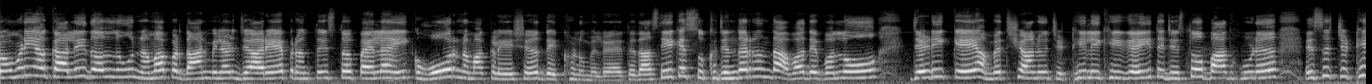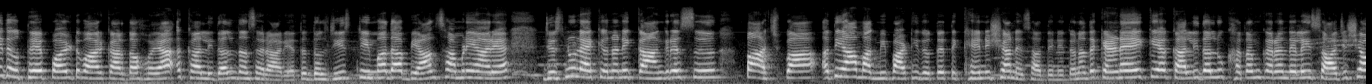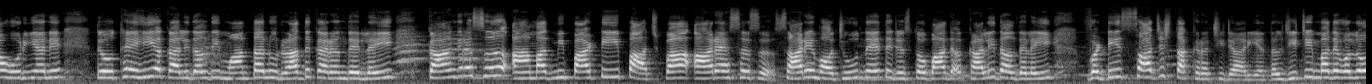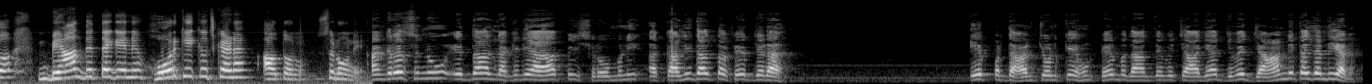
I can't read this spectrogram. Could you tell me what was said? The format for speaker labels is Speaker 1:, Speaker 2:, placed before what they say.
Speaker 1: ਸ਼੍ਰੋਮਣੀ ਅਕਾਲੀ ਦਲ ਨੂੰ ਨਵਾਂ ਪ੍ਰਧਾਨ ਮਿਲਣ ਜਾ ਰਿਹਾ ਹੈ, ਪਰੰਤੂ ਇਸ ਤੋਂ ਪਹਿਲਾਂ ਹੀ ਇੱਕ ਹੋਰ ਨਵਾਂ ਕਲੇਸ਼ ਦੇਖਣ ਨੂੰ ਮਿਲ ਰਿਹਾ ਹੈ। ਤੇ ਦੱਸਦੀਏ ਕਿ ਸੁਖਜਿੰਦਰ ਰੰਧਾਵਾ ਦੇ ਵੱਲੋਂ ਜਿਹੜੀ ਕਿ ਅਮਿਤ ਸ਼ਾਹ ਨੂੰ ਚਿੱਠੀ ਲਿਖੀ ਗਈ ਤੇ ਜਿਸ ਤੋਂ ਬਾਅਦ ਹੁਣ ਇਸ ਚਿੱਠੀ ਦੇ ਉੱਤੇ ਪਲਟਵਾਰ ਕਰਦਾ ਹੋਇਆ ਅਕਾਲੀ ਦਲ ਨਜ਼ਰ ਆ ਰਿਹਾ ਤੇ ਦਲਜੀਤ ਚੀਮਾ ਦਾ ਬਿਆਨ ਸਾਹਮਣੇ ਆ ਰਿਹਾ ਹੈ, ਜਿਸ ਨੂੰ ਲੈ ਕੇ ਉਹਨਾਂ ਨੇ ਕਾਂਗਰਸ, ਭਾਜਪਾ ਅਤੇ ਆਮ ਆਦਮੀ ਪਾਰਟੀ ਦੇ ਉੱਤੇ ਤਿੱਖੇ ਨਿਸ਼ਾਨੇ ਸਾਧੇ ਨੇ। ਤੇ ਉਹਨਾਂ ਦਾ ਕਹਿਣਾ ਹੈ ਕਿ ਅਕਾਲੀ ਦਲ ਨੂੰ ਖਤਮ ਕਰਨ ਦੇ ਲਈ ਸਾਜ਼ਿਸ਼ਾਂ ਹੋ ਰਹੀਆਂ ਨੇ ਤੇ ਉੱਥੇ ਹੀ ਅਕਾਲੀ ਦਲ ਦੀ ਮਾਨਤਾ ਨੂੰ ਰੱਦ ਕਰਨ ਦੇ ਲਈ Congress, Aam Aadmi party, Bhajpa, RSS ਸਾਰੇ ਮੌਜੂਦ ਨੇ ਤੇ ਜਿਸ ਤੋਂ ਬਾਅਦ ਅਕਾਲੀ ਦਲ ਦੇ ਲਈ ਵੱਡੀ ਸਾਜ਼ਿਸ਼ ਤੱਕ ਰਚੀ ਜਾ ਰਹੀ ਹੈ। ਦਲਜੀਤ ਚੀਮਾ ਦੇ ਵੱਲੋਂ ਬਿਆਨ ਦਿੱਤੇ ਗਏ ਨੇ। ਹੋਰ ਕੀ ਕੁਝ ਕਹਿਣਾ ਆਓ ਤੁਹਾਨੂੰ ਸੁਣਾਉਂਦੇ
Speaker 2: ਕਾਂਗਰਸ ਨੂੰ ਇਦਾਂ ਲੱਗ ਗਿਆ ਵੀ ਸ਼੍ਰੋਮਣੀ ਅਕਾਲੀ ਦਲ ਤਾਂ ਫਿਰ ਜਿਹੜਾ ਇਹ ਪ੍ਰਧਾਨ ਚੁਣ ਕੇ ਹੁਣ ਫਿਰ ਮੈਦਾਨ ਦੇ ਵਿੱਚ ਆ ਗਿਆ, ਜਿਵੇਂ ਜਾਨ ਨਿਕਲ ਜਾਂਦੀ ਹੈ ਨਾ।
